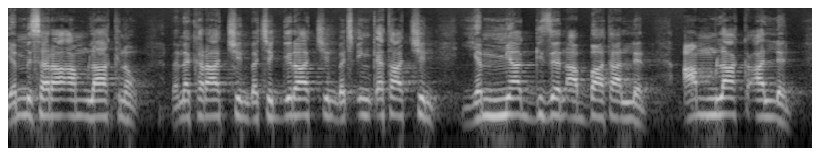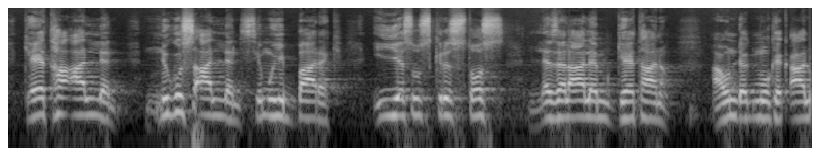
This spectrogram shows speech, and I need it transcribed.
የሚሰራ አምላክ ነው። በመከራችን፣ በችግራችን፣ በጭንቀታችን የሚያግዘን አባት አለን፣ አምላክ አለን፣ ጌታ አለን፣ ንጉሥ አለን። ስሙ ይባረክ። ኢየሱስ ክርስቶስ ለዘላለም ጌታ ነው። አሁን ደግሞ ከቃሉ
